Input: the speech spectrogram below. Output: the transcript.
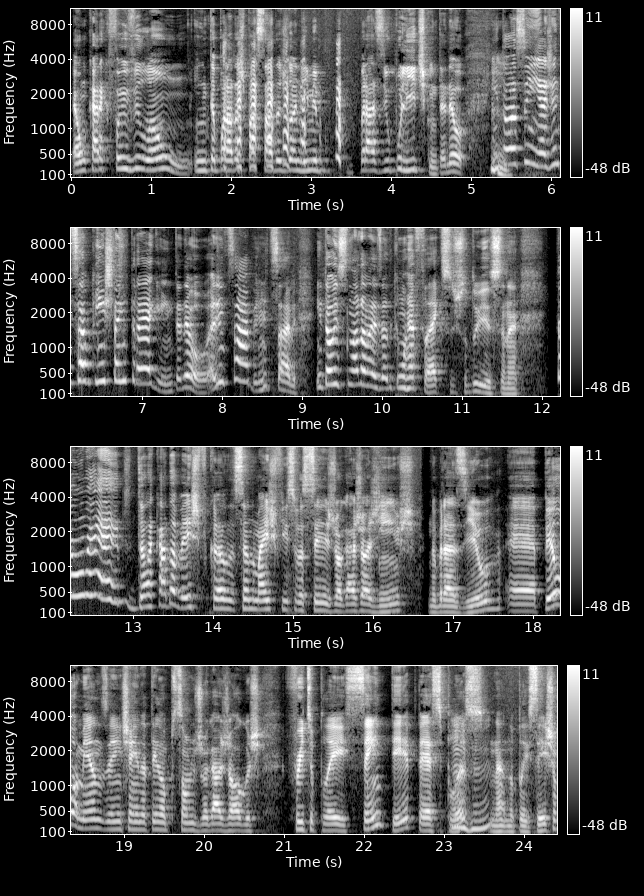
é um cara que foi o vilão em temporadas passadas do anime Brasil Político, entendeu? Então, assim, a gente sabe que a gente tá entregue, entendeu? A gente sabe, a gente sabe. Então, isso nada mais é do que um reflexo de tudo isso, né? Então, né, tá cada vez ficando sendo mais difícil você jogar joginhos no Brasil. É, pelo menos a gente ainda tem a opção de jogar jogos free to play sem ter PS Plus né, no PlayStation.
